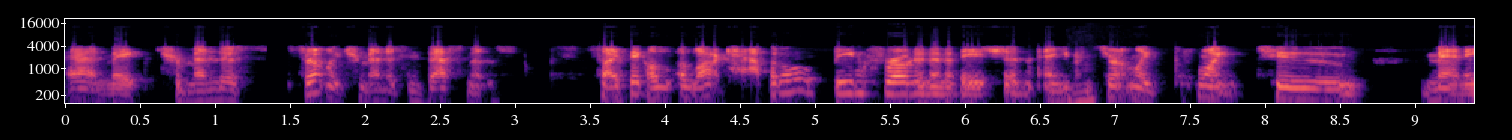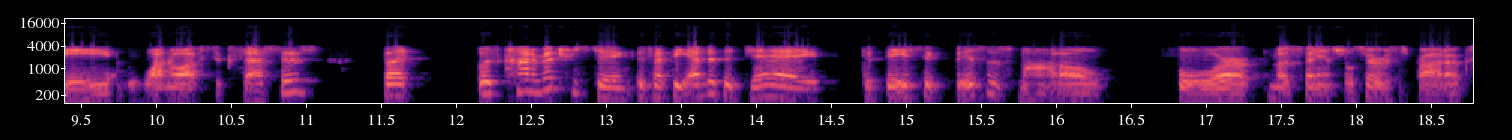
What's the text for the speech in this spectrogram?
and make tremendous, certainly tremendous investments. So I think a, a lot of capital being thrown at innovation, and you can mm-hmm. certainly point to many one-off successes. But what's kind of interesting is at the end of the day, the basic business model for most financial service products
